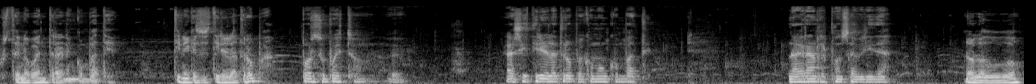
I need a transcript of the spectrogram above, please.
Usted no va a entrar en combate. Tiene que asistir a la tropa. Por supuesto. eh, asistir a la tropa como un combate. Una gran responsabilidad. No lo dudo.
